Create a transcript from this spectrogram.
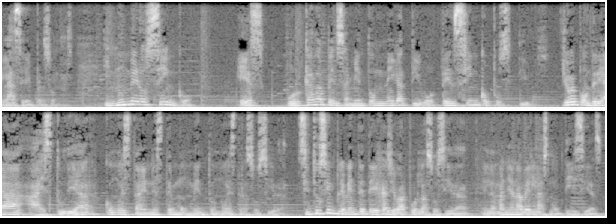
clase de personas. Y número 5 es, por cada pensamiento negativo, ten 5 positivos. Yo me pondría a estudiar cómo está en este momento nuestra sociedad. Si tú simplemente te dejas llevar por la sociedad, en la mañana ves las noticias,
